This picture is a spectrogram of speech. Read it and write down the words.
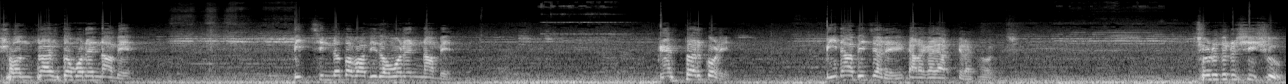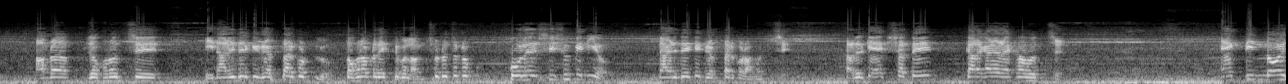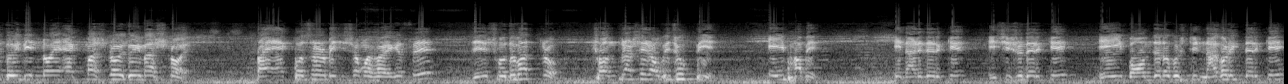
সন্ত্রাস দমনের নামে, বিচ্ছিন্নতাবাদী দমনের নামে গ্রেফতার করে বিনা বিচারে কারাগারে আটকে রাখা হচ্ছে। ছোট ছোট শিশু, আমরা যখন হচ্ছে এই নারীদেরকে গ্রেফতার করল, তখন আমরা দেখতে পেলাম ছোট ছোট কোলের শিশুকে নিয়েও নারীদেরকে গ্রেফতার করা হচ্ছে। তাদেরকে একসাথে কারাগারে রাখা হচ্ছে। একদিন নয়, দুই দিন নয়, এক মাস নয়, দুই মাস নয়। প্রায় এক বছরের বেশি সময় হয়ে গেছে যে শুধুমাত্র সন্ত্রাসের অভিযোগ দিয়ে এইভাবে এই নারীদেরকে, এই শিশুদেরকে, এই বম জনগোষ্ঠীর নাগরিকদেরকে,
